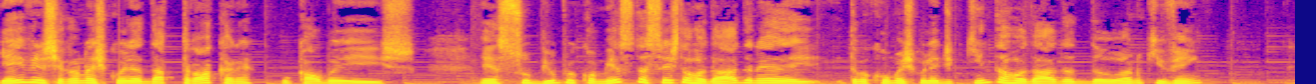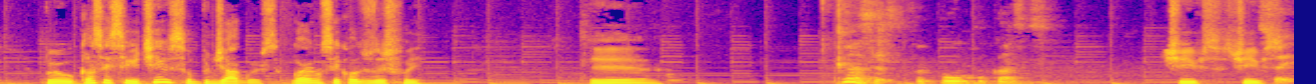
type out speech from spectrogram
E aí, chegando na escolha da troca, né? O Cowboys é, subiu pro começo da sexta rodada, né? E trocou uma escolha de quinta rodada do ano que vem pro Kansas City Chiefs ou pro Jaguars? Agora eu não sei qual dos dois foi. É... Kansas, foi pro, pro Kansas. Chiefs, Chiefs. Isso aí.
